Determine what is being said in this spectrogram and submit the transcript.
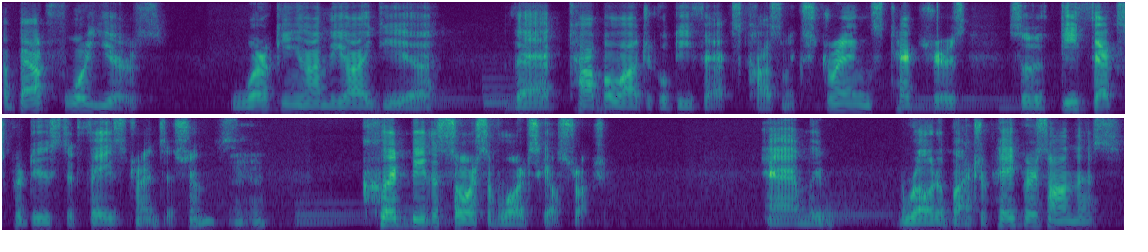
about four years working on the idea that topological defects, cosmic strings, textures, sort of defects produced at phase transitions, Mhm. could be the source of large scale structure. And we wrote a bunch of papers on this.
